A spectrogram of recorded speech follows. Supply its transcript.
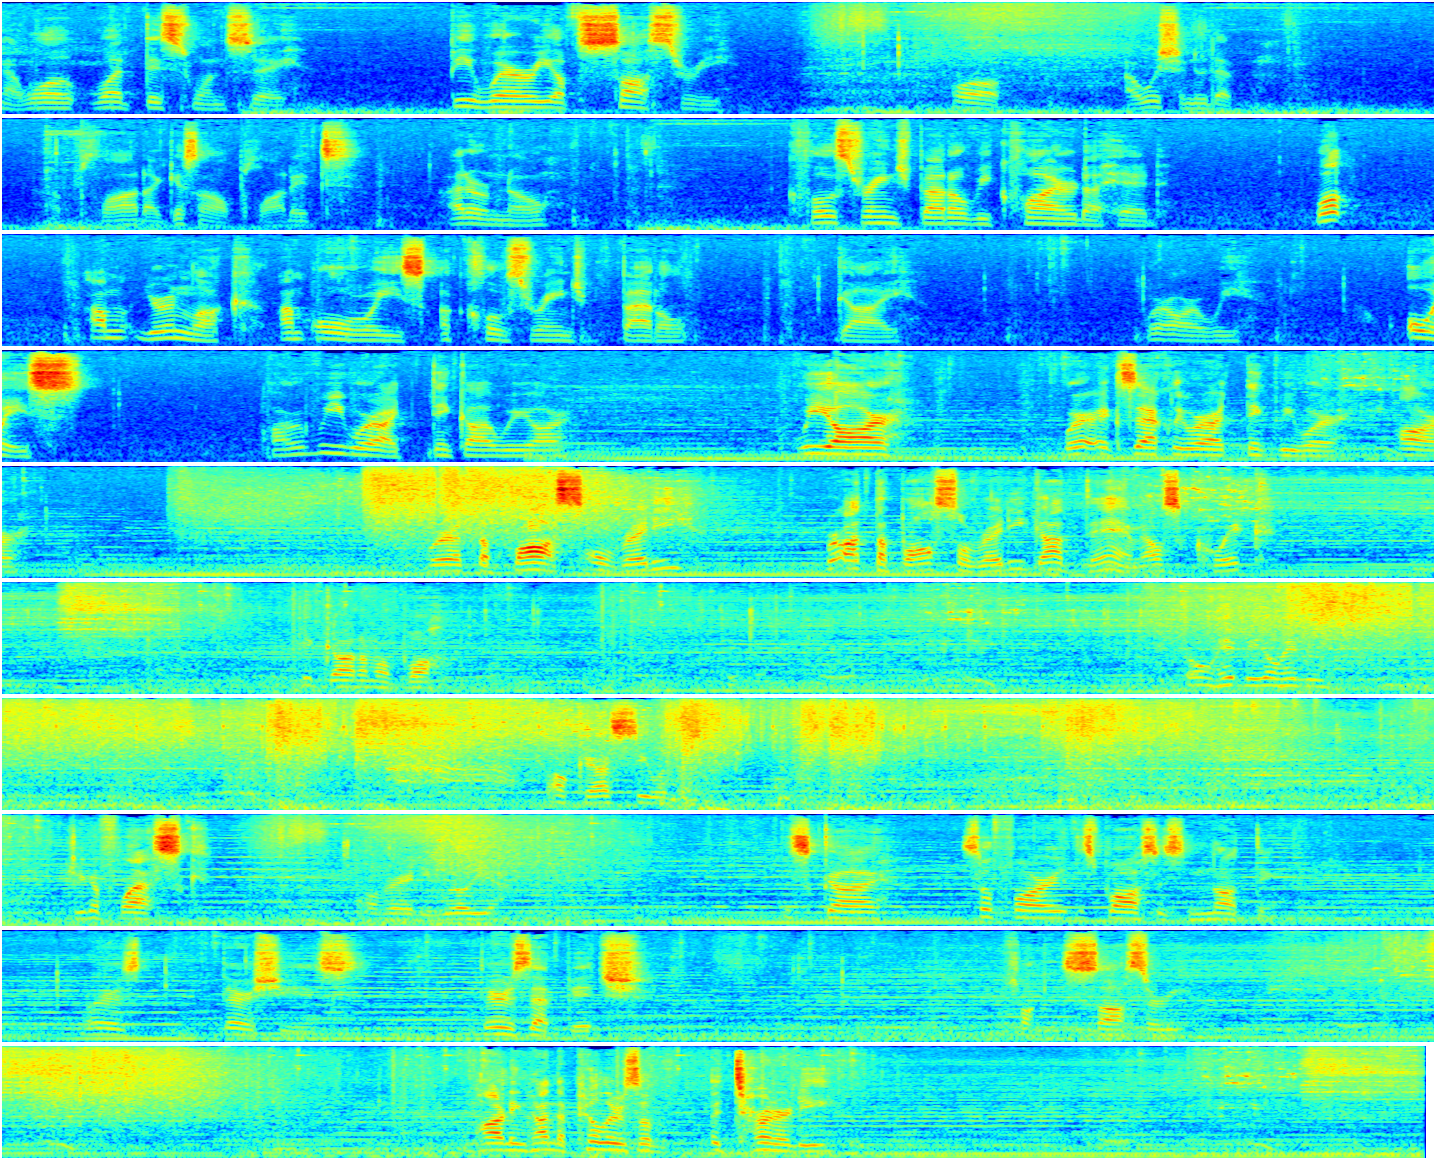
Now, what what this one say? Be wary of sorcery. Well, I wish I knew that. Plot? I guess I'll plot it. I don't know. Close range battle required ahead. Well, I'm, you're in luck. I'm always a close range battle guy. Where are we? Always. Are we where I think we are? We are. We're exactly where I think we were. Are. We're at the boss already? We're at the boss already? God damn, that was quick. Good God, I'm a boss. Don't hit me, don't hit me. Okay, I see what this... Drink a flask already, will ya? This guy, so far, this boss is nothing. Where is... There she is. There's that bitch. Fucking sorcery. I'm hiding behind the pillars of eternity.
